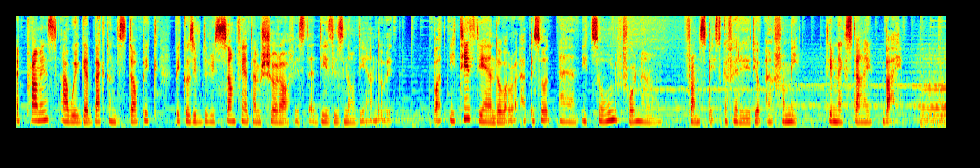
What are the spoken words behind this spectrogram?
I promise I will get back on this topic because if there is something that I'm sure of is that this is not the end of it. But it is the end of our episode and it's all for now from Space Cafe Radio and from me. Till next time, bye.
